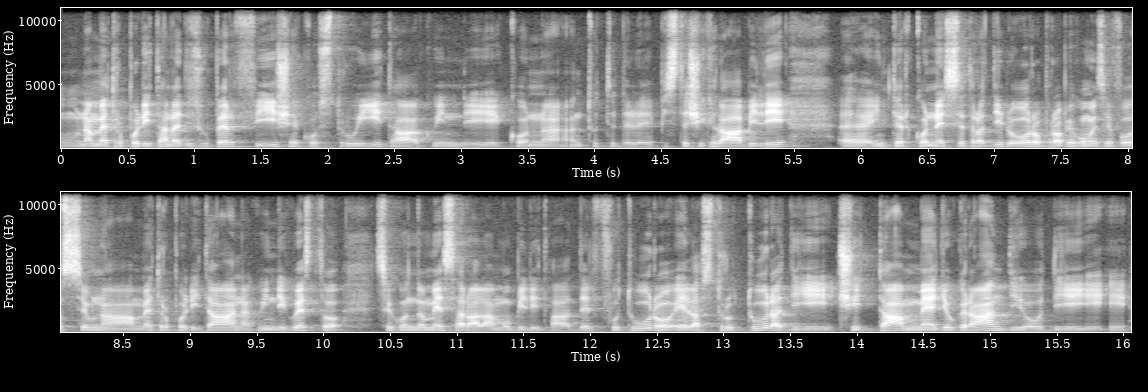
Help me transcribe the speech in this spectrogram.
una metropolitana di superficie costruita quindi con eh, tutte delle piste ciclabili eh, interconnesse tra di loro proprio come se fosse una metropolitana. Quindi questo secondo me sarà la mobilità del futuro e la struttura di città medio grandi o di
